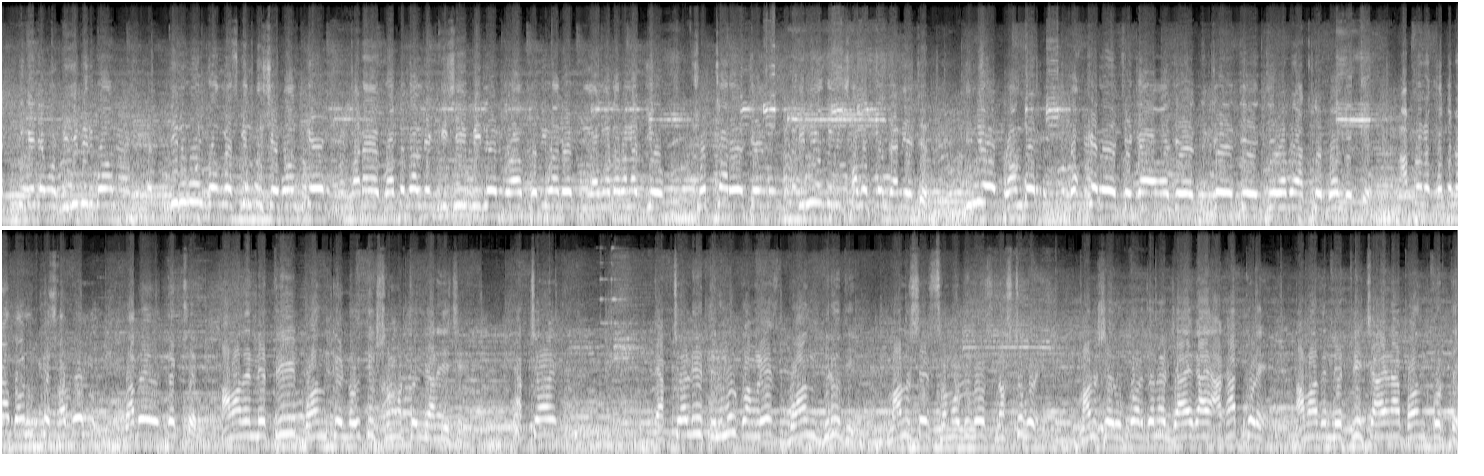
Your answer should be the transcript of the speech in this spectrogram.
একদিকে যেমন বিজেপির বন্ধ তৃণমূল কংগ্রেস কিন্তু সে বন্ধকে মানে গতকাল যে কৃষি বিলের প্রতিবাদে মমতা ব্যানার্জিও সোচ্চার রয়েছে এবং তিনিও কিন্তু সমর্থন জানিয়েছেন। তিনিও বন্ধের পক্ষে রয়েছে, যে যেভাবে আজকে বন্ধ হচ্ছে। আপনারা কতটা বন্ধকে সফলভাবে দেখছেন? আমাদের নেত্রী বনকে নৈতিক সমর্থন জানিয়েছে। অ্যাকচুয়ালি অ্যাকচুয়ালি তৃণমূল কংগ্রেস বন বিরোধী। মানুষের শ্রমদিবস নষ্ট করে, মানুষের উপার্জনের জায়গায় আঘাত করে আমাদের নেত্রী চায় না বন্ধ করতে।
